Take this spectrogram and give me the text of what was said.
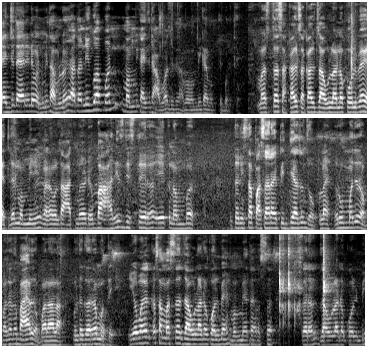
त्यांची तयारी नाही म्हणून मी थांबलोय. आता निघू आपण. मम्मी काहीतरी आवाज येते थांबा मम्मी काय बघते बोलते. मस्त सकाळ सकाळ जाऊला ना कोलब्या घेतल्या मम्मीने मला बोलता आतमध्ये ठेव भारीच दिसते र एक नंबर इथं नुसता पसारा आहे पिद्दी अजून झोपलाय. रूममध्ये झोपायचा तर बाहेर झोपायला आला. बोलतं गरम होते. यो मग कसा मस्त जाऊला ना कोलब्या मम्मी आता मस्त करल जाऊला ना कोलबी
